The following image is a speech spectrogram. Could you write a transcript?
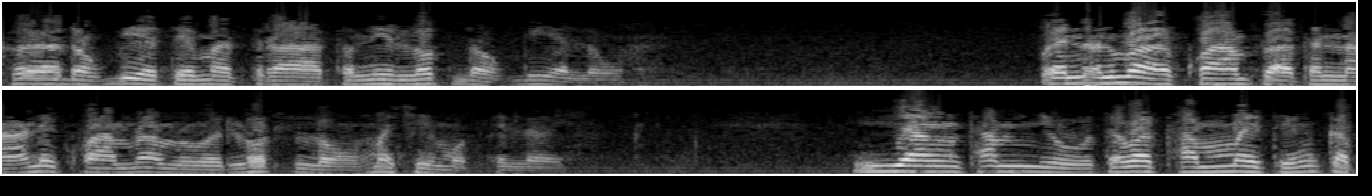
เคยดอกเบี้ยเต็มอัตรา ตอนนี้ลดดอกเบี้ยลง เป็นอันว่าความปรารถนาในความร่ำรวยลดลงไม่ใช่หมดไปเลย ยังทำอยู่แต่ว่าทำไม่ถึงกับ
